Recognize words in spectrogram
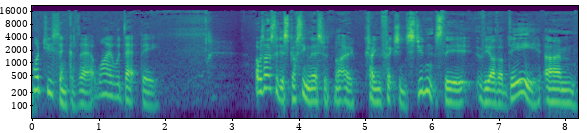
What do you think of that? Why would that be? I was actually discussing this with my crime fiction students the, the other day, um,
